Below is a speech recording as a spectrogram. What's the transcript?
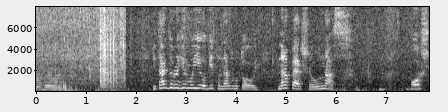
робила. І так, дорогі мої, обід у нас готовий. На перше у нас борщ,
